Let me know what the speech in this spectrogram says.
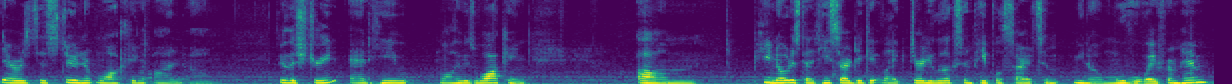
there was this student walking on um, through the street, and he while he was walking, um, he noticed that he started to get like dirty looks, and people started to you know move away from him.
